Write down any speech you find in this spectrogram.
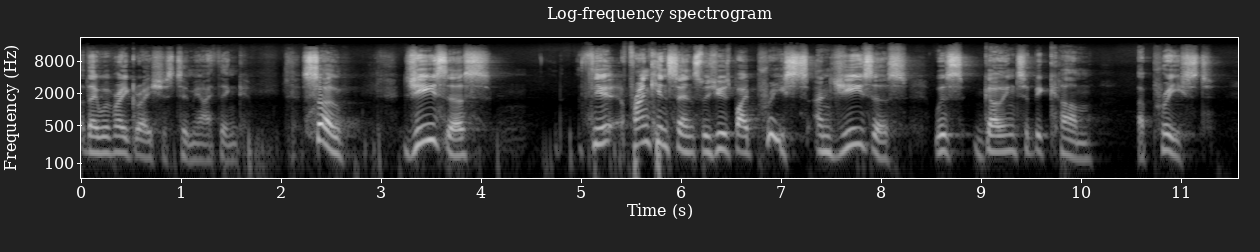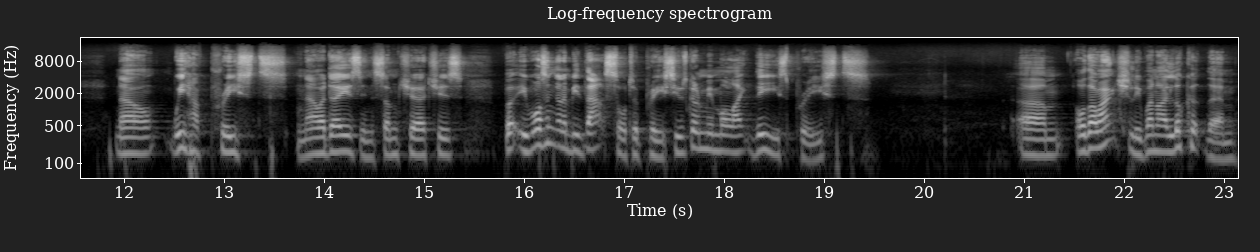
They were very gracious to me, I think. So, Jesus, the, frankincense was used by priests, and Jesus was going to become a priest. Now, we have priests nowadays in some churches, but he wasn't going to be that sort of priest. He was going to be more like these priests. Um, although, actually, when I look at them,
